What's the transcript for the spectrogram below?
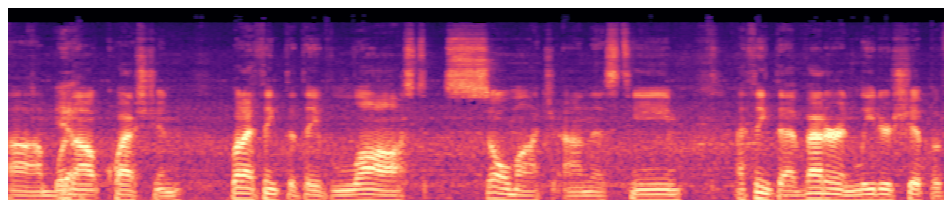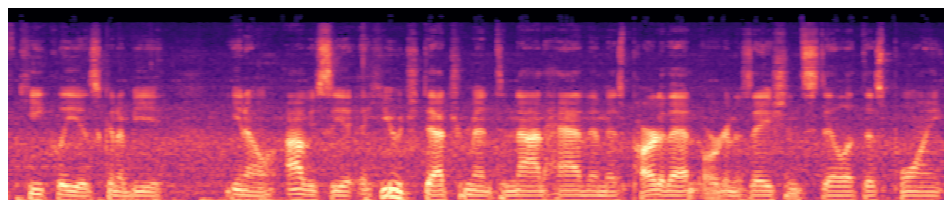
um, without question. But I think that they've lost so much on this team. I think that veteran leadership of Kuechly is going to be, you know, obviously a, a huge detriment to not have him as part of that organization still at this point.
